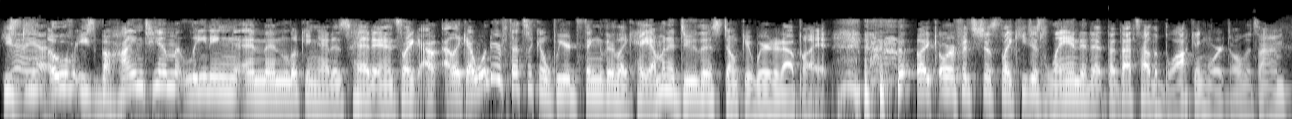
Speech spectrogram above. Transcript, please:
He's Yeah, over. He's behind him, leaning, and then looking at his head, and it's like, I, like I wonder if that's like a weird thing. They're like, hey, I'm gonna do this. Don't get weirded out by it. like, or if it's just like he just landed it that that's how the blocking worked all the time.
